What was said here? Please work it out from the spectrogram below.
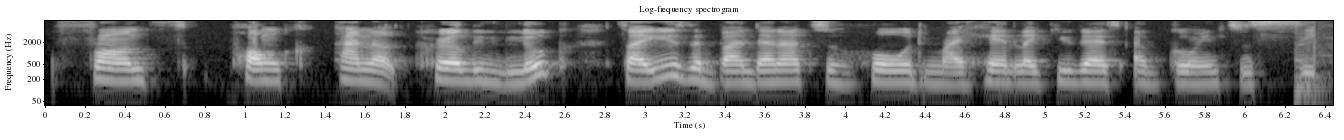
front punk kind of curly look so i used the bandana to hold my head like you guys are going to see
